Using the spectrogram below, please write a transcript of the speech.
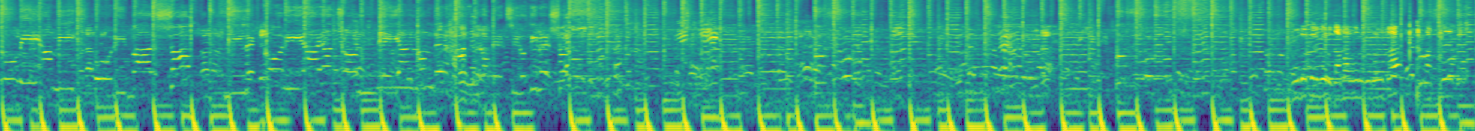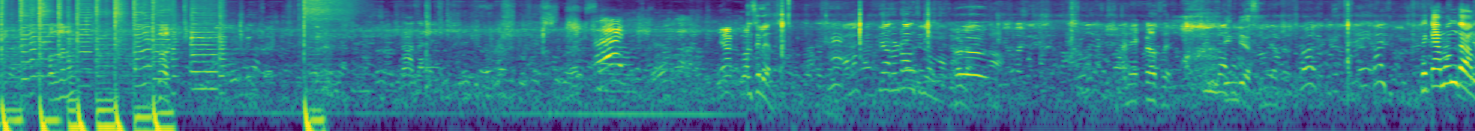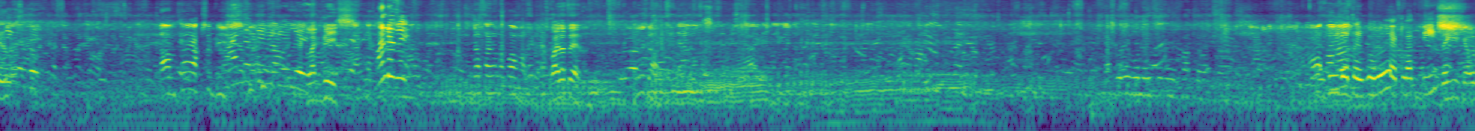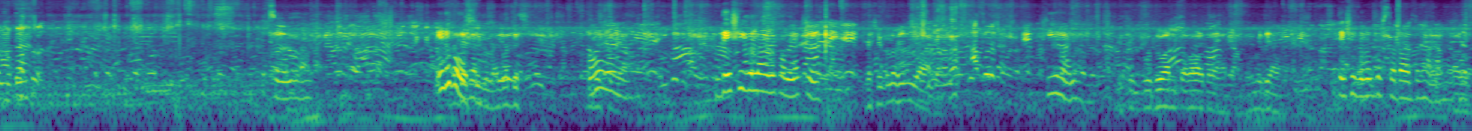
রকমের গরু জামাল গরু গরুটা কত জানো? দশ এক ছিলেন মানে একটা আছে। এটা কেমন দাম? এক লাখ বিশ। কয় দুই জাতের গরু এক লাখ বিশ এরকম দেশি। দেশিগুলো এরকম নাকি? দেশিগুলো ভেজি কি হয়? বুধুয়ান ব্যবহার করা হয়। মিডিয়াম দেশি গরুর গোস্তটা অত ভালো হয়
